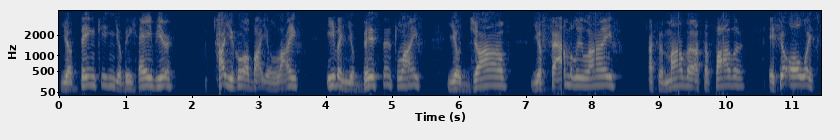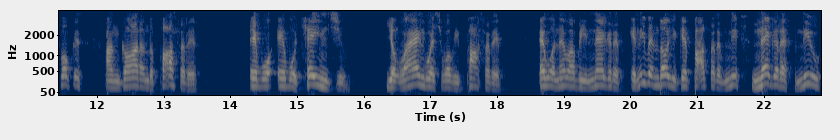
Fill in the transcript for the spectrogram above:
your thinking, your behavior, how you go about your life, even your business life, your job, your family life, as a mother, as a father. If you're always focused on God and the positive, it will it will change you. Your language will be positive. It will never be negative. And even though you get positive, new, negative news,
